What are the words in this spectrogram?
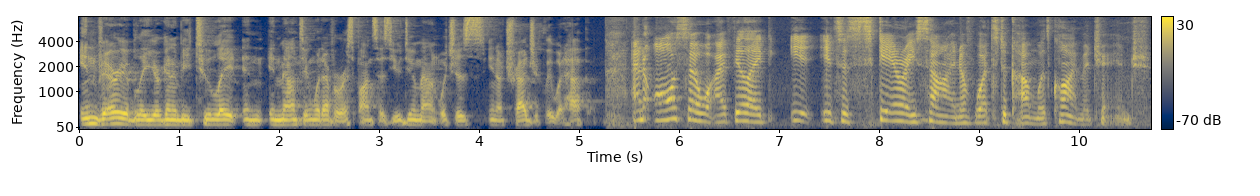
Invariably you're going to be too late in, in mounting whatever responses you do mount which is you know tragically what happened. And also i feel like it, it's a scary sign of what's to come with climate change.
